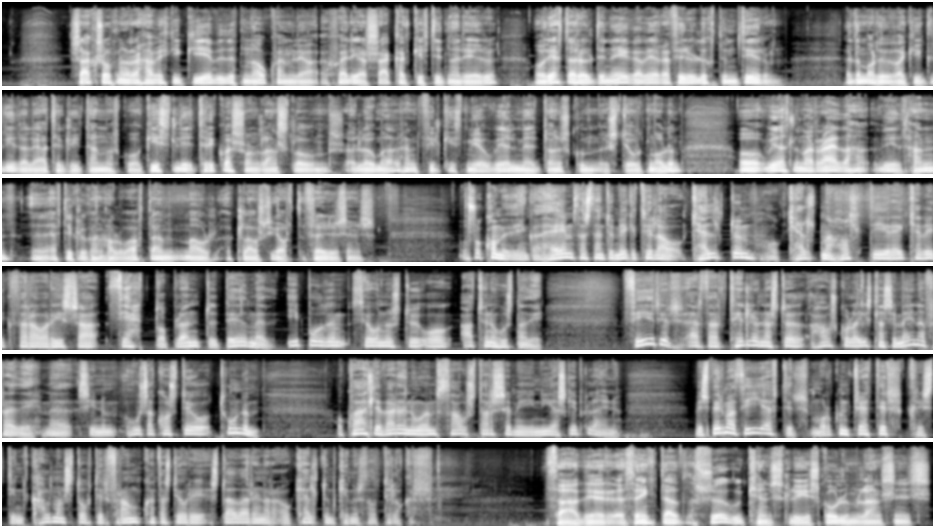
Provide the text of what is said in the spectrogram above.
Saksóknara hafi ekki gefið upp nákvæmlega hverjar sakargiftirnar eru og réttarhöldin eiga að vera fyrir luktum dyrum. Þetta mál hefur vakið gríðarlega aðtegli í Danmark og Gísli Tryggvason landslógmaður, hann fylgist mjög vel með dönskum stjórnmálum og við ætlum að ræða við hann eh, eftir klukkan hálf átta um mál Klaus Hjort Freyrisens. Og svo komum við yngað heim, það stendur mikið til á keldum og keldna holti í Reykjavík þar á að rýsa þjett og blönduð byggð með íbúðum, þjónustu og atvinnuhúsnaði. Fyrir er þar tilrunastöð Háskóla Íslands í meinafræði með sínum húsakosti og túnum og hvað ætli verði nú um þá starfsemi í nýja skipulæginu? Við spyrum að því eftir morgunfréttir Kristín Kalmansdóttir framkvæmtastjóri stöðvarinnar á keldum kemur þá til okkar. Það er þengt að sögukenslu í skólum landsins.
